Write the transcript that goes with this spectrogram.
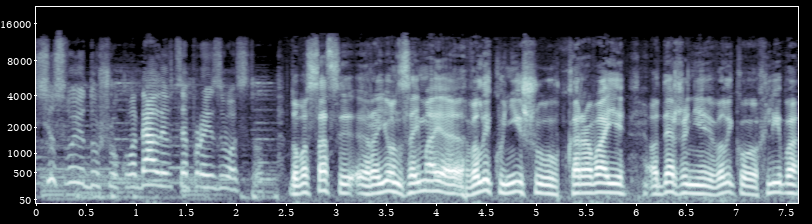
всю свою душу вкладали в це производство. Добосарський район займає велику нішу в караваї, одержанні великого хліба.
